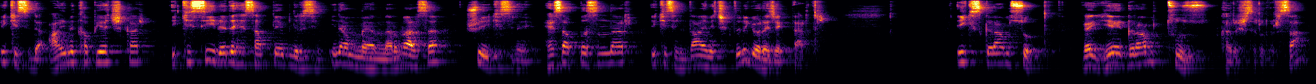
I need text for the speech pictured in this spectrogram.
İkisi de aynı kapıya çıkar. İkisiyle de hesaplayabilirsin. İnanmayanlar varsa şu ikisini hesaplasınlar. İkisinin de aynı çıktığını göreceklerdir. X gram su ve Y gram tuz karıştırılırsa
